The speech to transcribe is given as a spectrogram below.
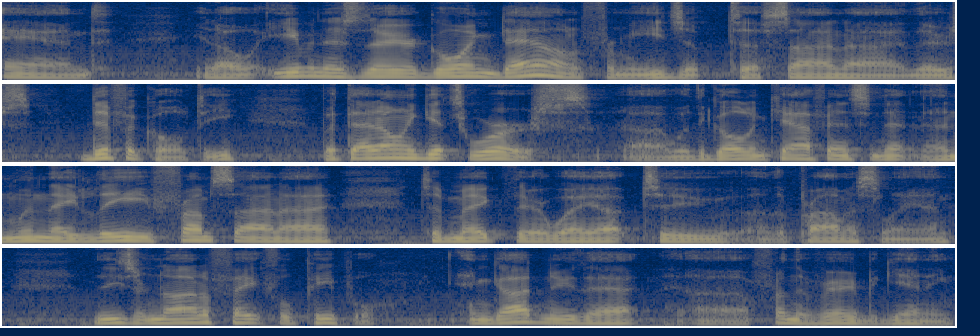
And, you know, even as they're going down from Egypt to Sinai, there's difficulty, but that only gets worse uh, with the golden calf incident. And when they leave from Sinai to make their way up to uh, the promised land, these are not a faithful people. And God knew that uh, from the very beginning.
